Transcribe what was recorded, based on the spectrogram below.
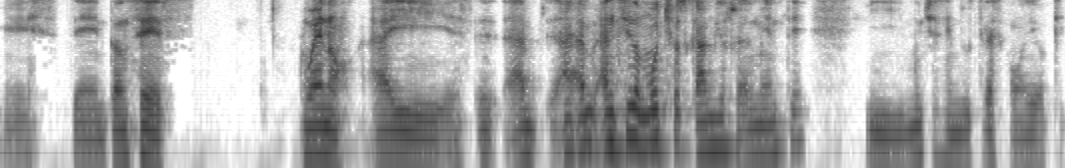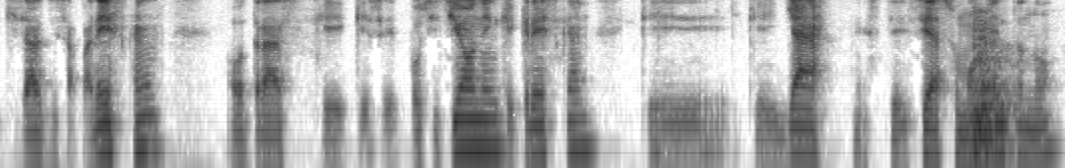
este, entonces, bueno, hay, eh, han, sido muchos cambios realmente y muchas industrias, como digo, que quizás desaparezcan, otras que, que se posicionen, que crezcan que, ya este, sea su momento, ¿no?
